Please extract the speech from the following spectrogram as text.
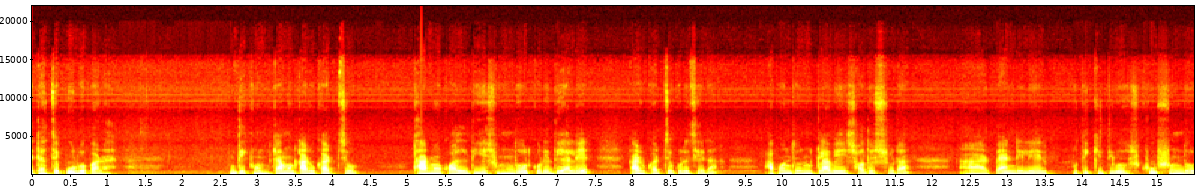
এটা হচ্ছে পূর্বপাড়ায়। দেখুন কেমন কারুকার্য, থার্মোকল দিয়ে সুন্দর করে দেয়ালের কারুকার্য করেছে এরা। আপনজন ক্লাবের সদস্যরা, আর প্যান্ডেলের প্রতিকৃতিও খুব সুন্দর।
